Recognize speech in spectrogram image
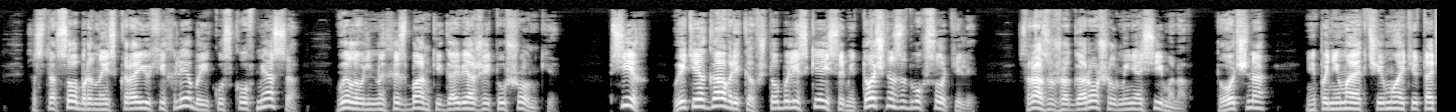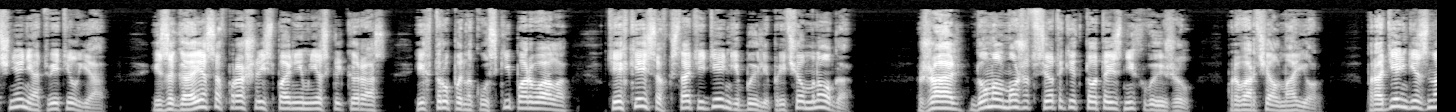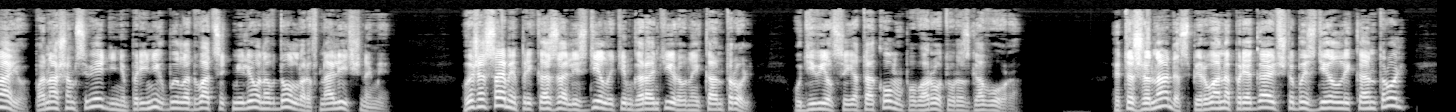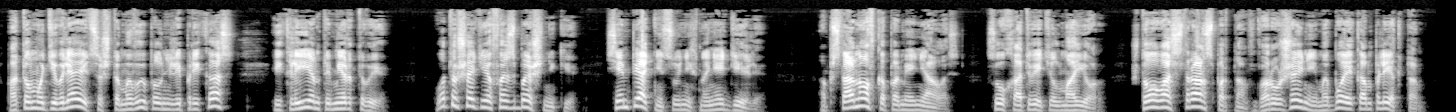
собранный из краюхи хлеба и кусков мяса, выловленных из банки говяжьей тушенки. «Псих, вы тех гавриков, что были с кейсами, точно задвухсотили?» Сразу же огорошил меня Симонов. «Точно?» Не понимая, к чему эти уточнения, ответил я. Из АГСов прошлись по ним несколько раз. Их трупы на куски порвало. В тех кейсах, кстати, деньги были, причем много. Жаль, думал, может, все-таки кто-то из них выжил, проворчал майор. Про деньги знаю. По нашим сведениям, при них было 20 миллионов долларов наличными. Вы же сами приказали сделать им гарантированный контроль. Удивился я такому повороту разговора. Это же надо, сперва напрягают, чтобы сделали контроль, потом удивляются, что мы выполнили приказ, и клиенты мертвы. Вот уж эти ФСБшники, семь пятниц у них на неделе. Обстановка поменялась, сухо ответил майор. Что у вас с транспортом, вооружением и боекомплектом?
